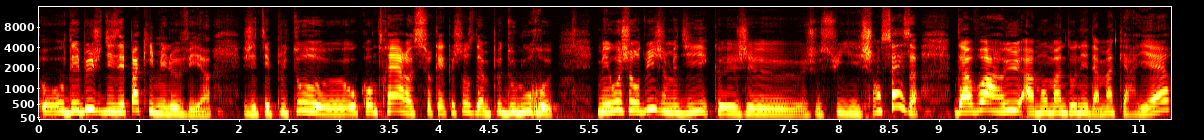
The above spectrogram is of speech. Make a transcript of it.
Au début, je disais pas qu'ils m'élevaient. Hein. J'étais plutôt, au contraire, sur quelque chose d'un peu douloureux. Mais aujourd'hui, je me dis que je, je suis chanceuse d'avoir eu, à un moment donné dans ma carrière,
